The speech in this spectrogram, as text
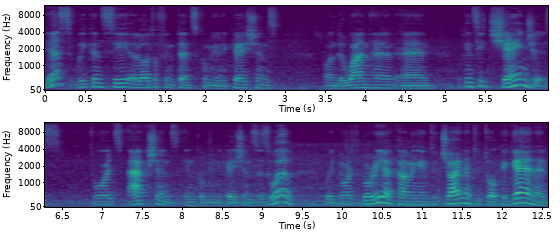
yes we can see a lot of intense communications on the one hand and we can see changes towards actions in communications as well, with North Korea coming into China to talk again, and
